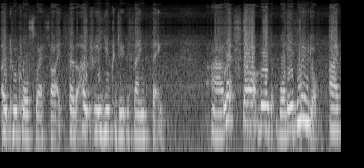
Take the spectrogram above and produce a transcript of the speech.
OpenCourseWare sites so that hopefully you could do the same thing. Uh, let's start with what is Moodle. Uh,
